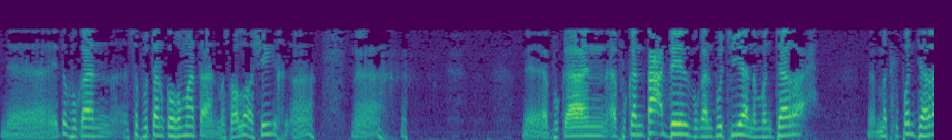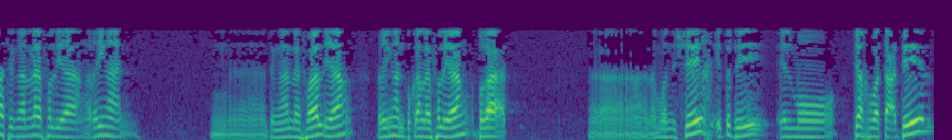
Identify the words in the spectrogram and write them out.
Ya, itu bukan sebutan kehormatan. Masya Allah Syekh. Nah. Ya, bukan eh, bukan ta'dil, bukan pujian, namun jarah. Ya, meskipun jarah dengan level yang ringan. Ya, dengan level yang ringan, bukan level yang berat. Nah, namun syekh itu di ilmu jarh wa ta'dil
